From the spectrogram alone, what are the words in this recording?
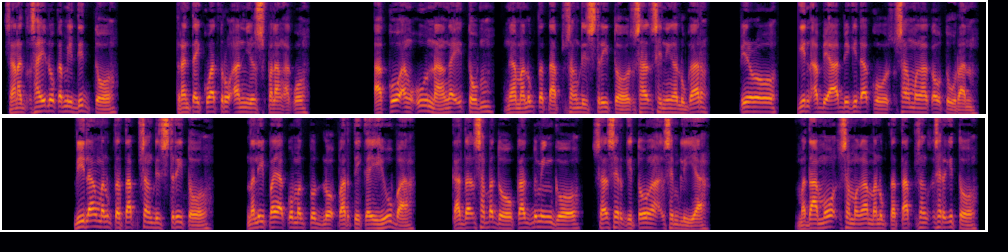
Sa nagsaylo kami didto, 34 anyos pa lang ako. Ako ang una nga itom nga manugtatap sang distrito sa sininga lugar, pero ginabi-abi gid ako sang mga kauturan. Bilang manugtatap sang distrito, nalipay ako magtudlo parte kay Yuba kada Sabado kag Domingo sa sergito nga asembleya. Madamo sa mga manugtatap sang sergito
